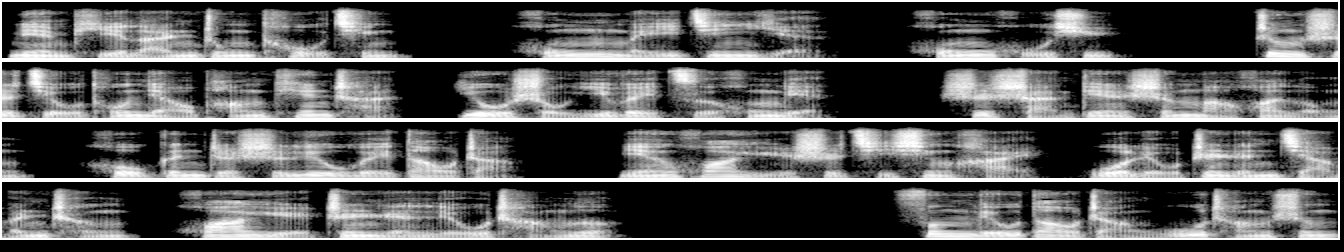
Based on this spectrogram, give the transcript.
面皮蓝中透青，红眉金眼，红胡须。正是九头鸟旁天产，右手一位紫红脸，是闪电神马幻龙，后跟着是六位道长：棉花雨是其姓海，卧柳真人贾文成，花月真人刘长乐，风流道长吴长生，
